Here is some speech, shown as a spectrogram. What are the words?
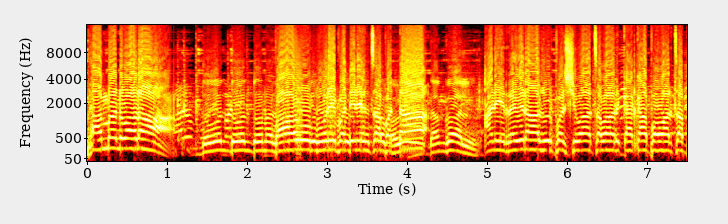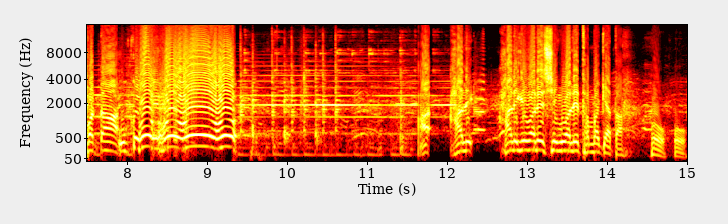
ब्राह्मणवाडा दोन दोन दोन भाऊ मोरे पाटील यांचा पट्टा. दंगल. आणि रविराज उर्फ शिवा चव्हाण काका पवारचा पट्टा. हो. हो हो हो. हाली हालगीवाले शिंगवाले थांबा की आता. हो हो.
